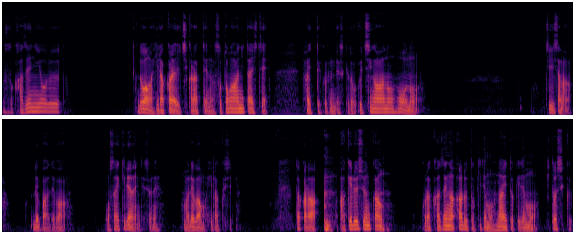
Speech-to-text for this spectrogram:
そうすると風によるドアが開かれる力っていうのは外側に対して入ってくるんですけど内側の方の小さなレバーでは押さえきれないんですよね。まあ、レバーも開くし。だから 開ける瞬間これは風がある時でもない時でも等しく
